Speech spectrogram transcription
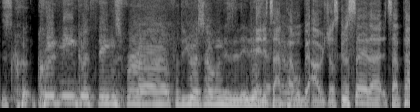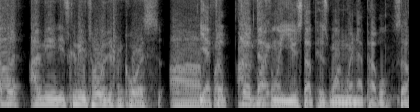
This could, could mean good things for uh, for the U.S. Open because it, it is It's at Pebble Beach. I was just gonna say that it's at Pebble. But, I mean, it's gonna be a totally different course. Uh, yeah, Phil, Phil like- definitely used up his one win at Pebble. So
